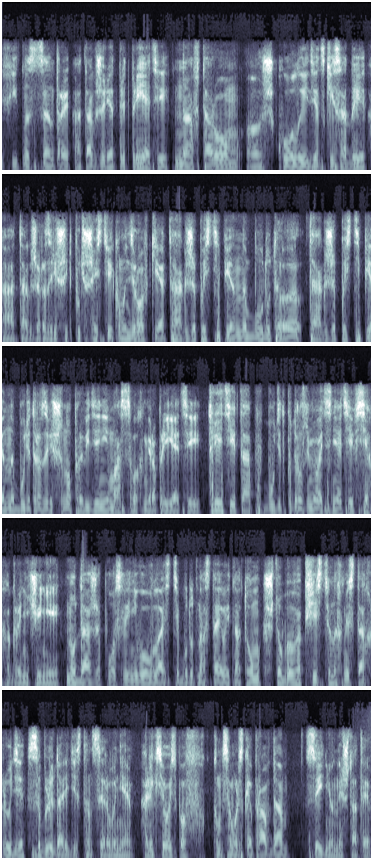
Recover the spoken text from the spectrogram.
фитнес-центры, а также ряд предприятий. На втором э, – школы и детские сады, а также разрешить путешествия и командировки. Также постепенно будут, э, также постепенно будет разрешено проведение массовых мероприятий. Третий этап будет подразумевать снятие всех ограничений, но даже после него власти будут настаивать на том, чтобы в общественных местах люди соблюдали дистанцирование. Алексей Осипов, Комсомольская правда, Соединенные Штаты.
